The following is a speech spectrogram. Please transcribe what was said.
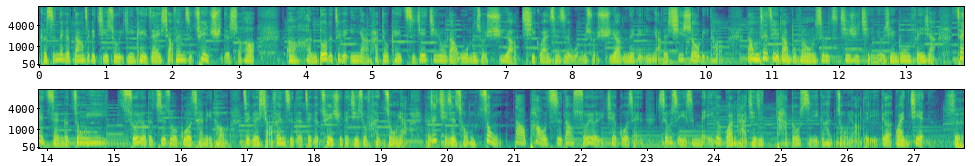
可是那个当这个技术已经可以在小分子萃取的时候，呃，很多的这个营养它就可以直接进入到我们所需要器官，甚至我们所需要的那个营养的吸收里头。那我们在这一段部分，我们是不是继续请刘先跟我们分享，在整个中医所有的制作过程里头，这个小分子的这个萃取的技术很重要。可是其实从种到泡制到所有一切过程，是不是也是每一个关卡，其实它都是一个很重要的一个关键？是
